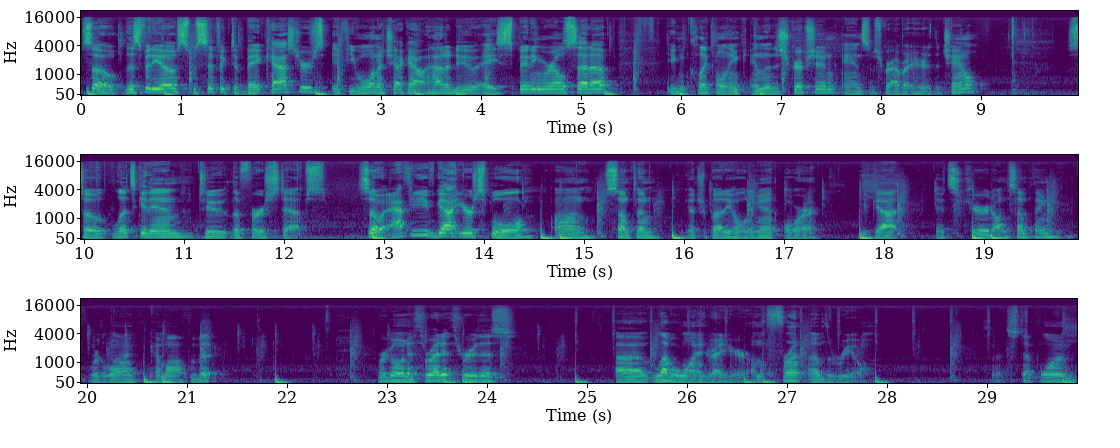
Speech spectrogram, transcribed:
So this video specific to bait casters. If you want to check out how to do a spinning reel setup, you can click the link in the description and subscribe right here to the channel. So let's get into the first steps. So after you've got your spool on something, got your buddy holding it, or you've got it secured on something where the line come off of it, we're going to thread it through this uh, level wind right here on the front of the reel. So that's step one.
